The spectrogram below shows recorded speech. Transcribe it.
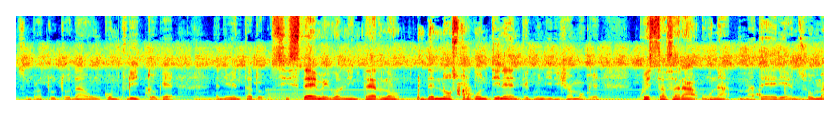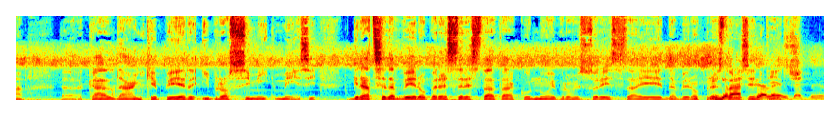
soprattutto da un conflitto che è diventato sistemico all'interno del nostro continente, quindi diciamo che questa sarà una materia insomma eh, calda anche per i prossimi mesi. Grazie davvero per essere stata con noi professoressa e davvero a presto Grazie risentirci. A lei,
